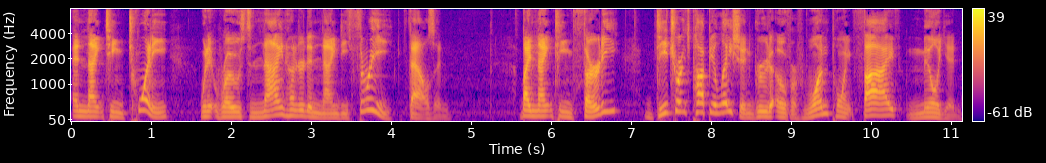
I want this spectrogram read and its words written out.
and 1920, when it rose to 993,000. By 1930, Detroit's population grew to over 1.5 million.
